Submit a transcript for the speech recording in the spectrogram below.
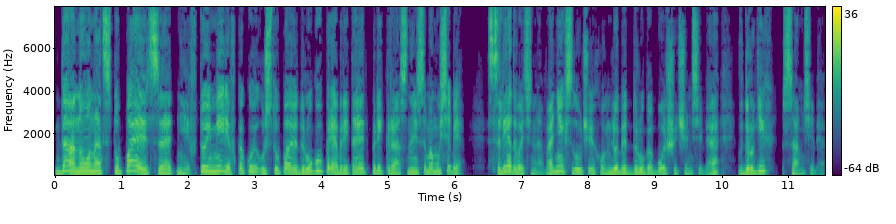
да, но он отступается от них в той мере, в какой, уступая другу, приобретает прекрасное самому себе. Следовательно, в одних случаях он любит друга больше, чем себя, в других — сам себя.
